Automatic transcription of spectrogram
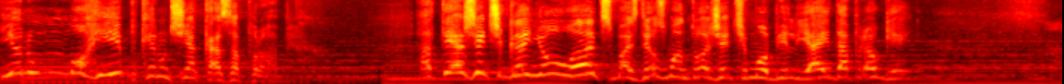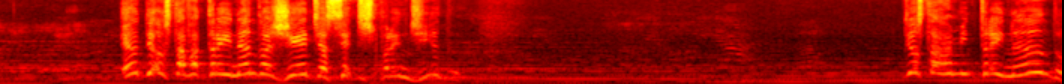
E eu não morri porque não tinha casa própria. Até a gente ganhou antes, mas Deus mandou a gente imobiliar e dar para alguém. Eu, Deus estava treinando a gente a ser desprendido. Deus estava me treinando.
